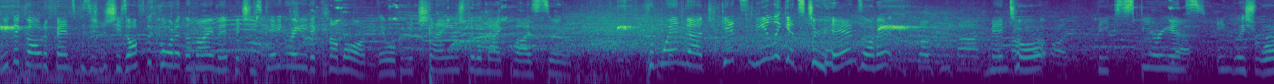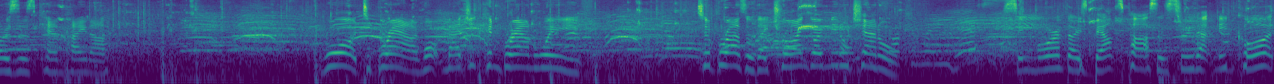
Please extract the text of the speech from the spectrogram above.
with the goal defence position. She's off the court at the moment, but she's getting ready to come on. There will be a change for the Magpies soon. Kumwenda gets nearly gets two hands on it. Mentor, the experienced English Roses campaigner. Ward to Browne. What magic can Browne weave? To Brazill. They try and go middle channel. See more of those bounce passes through that mid-court.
